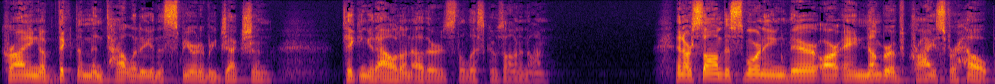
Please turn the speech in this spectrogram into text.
crying a victim mentality and a spirit of rejection, taking it out on others. The list goes on and on. In our psalm this morning, there are a number of cries for help,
